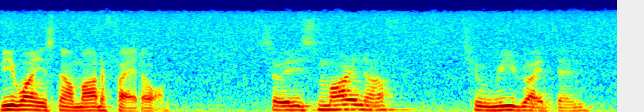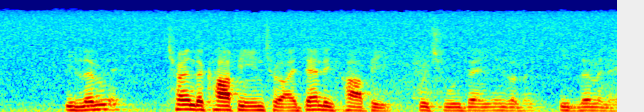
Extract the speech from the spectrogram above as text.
V1 is not modified at all. So it is smart enough to rewrite them, turn the copy into an identity copy, which will then eliminate.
